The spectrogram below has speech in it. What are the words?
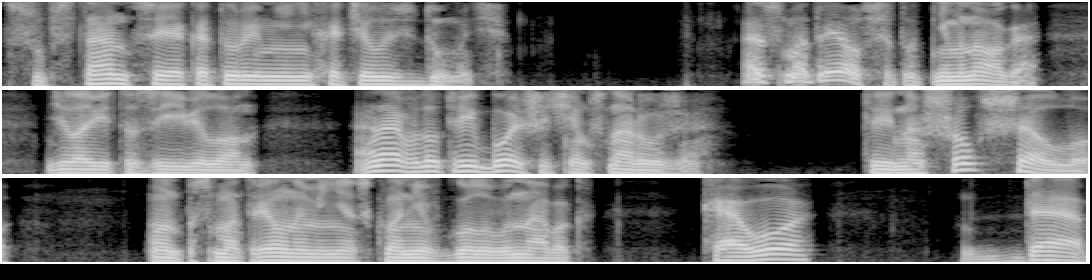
субстанции, о которой мне не хотелось думать. «Осмотрелся тут немного», — деловито заявил он. «Она внутри больше, чем снаружи». «Ты нашел Шеллу?» Он посмотрел на меня, склонив голову на бок. «Кого?» «Да,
